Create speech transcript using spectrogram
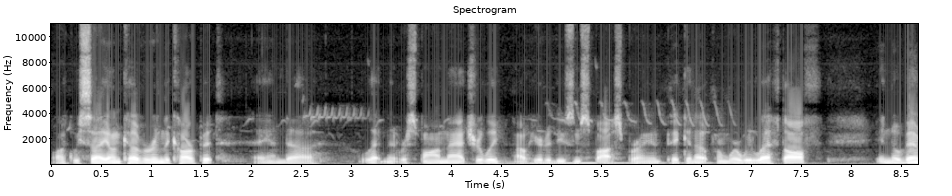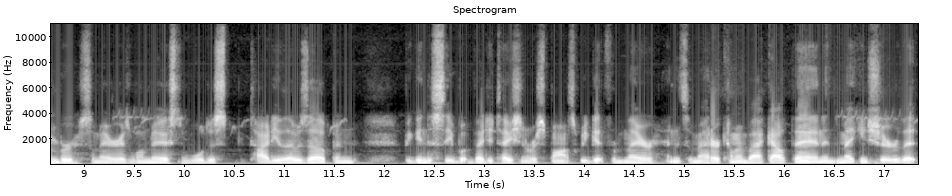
like we say, uncovering the carpet and uh, letting it respond naturally. Out here to do some spot spraying, picking up from where we left off in November. Some areas were missed, and we'll just tidy those up and begin to see what vegetation response we get from there. And it's a matter of coming back out then and making sure that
